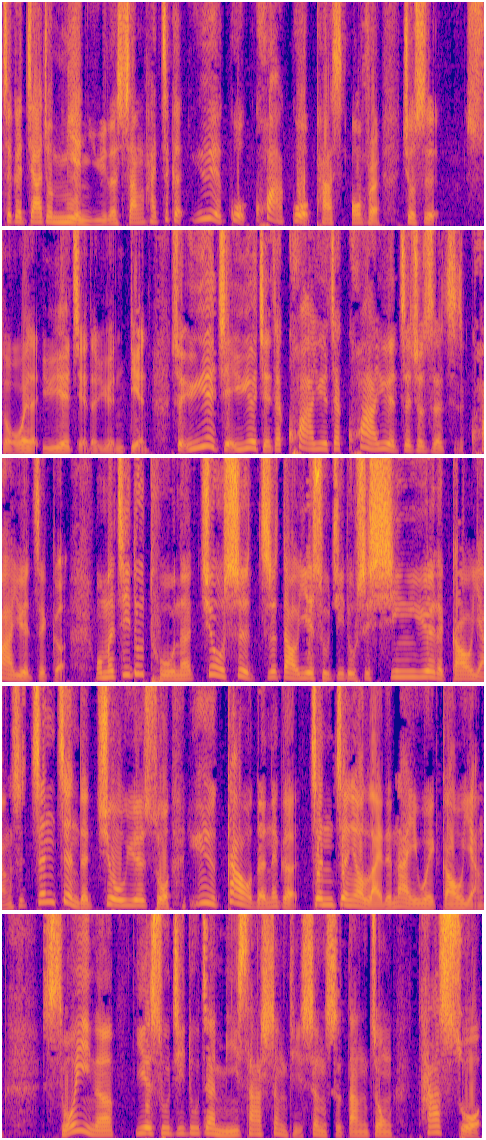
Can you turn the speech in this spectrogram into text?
这个家就免于了伤害。这个越过、跨过 （pass over） 就是。所谓的逾越节的原点，所以逾越节、逾越节在跨越，在跨越，这就是指跨越这个。我们基督徒呢，就是知道耶稣基督是新约的羔羊，是真正的旧约所预告的那个真正要来的那一位羔羊。所以呢，耶稣基督在弥撒圣体圣事当中，他所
